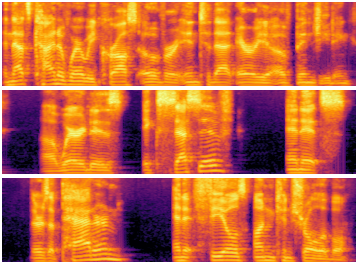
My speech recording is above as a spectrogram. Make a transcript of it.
And that's kind of where we cross over into that area of binge eating, uh, where it is excessive and it's there's a pattern and it feels uncontrollable.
